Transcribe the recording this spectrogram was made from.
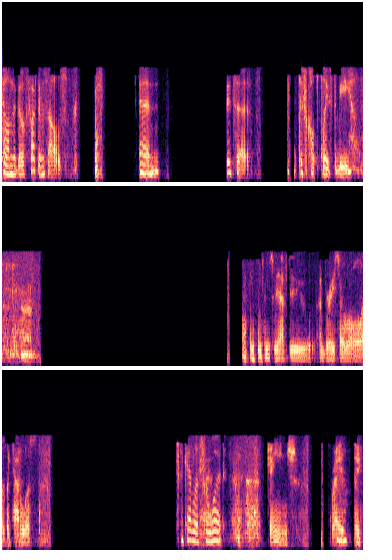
tell them to go fuck themselves. And it's a difficult place to be. I think sometimes we have to embrace our role as a catalyst. A catalyst for what? Change, right? Yeah. Like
